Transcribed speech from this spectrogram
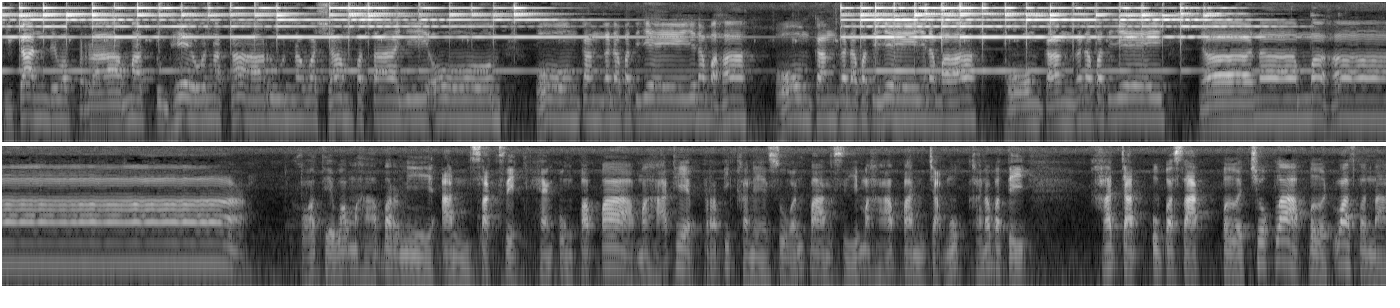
สิกันเดวปรามาตุมเฮวนาการุณวชัมปตายีโอมโอมกังกนปฏิเยยนมหาโอมกังกนปฏิเยนมหาโอมกังกนปฏิเย ยานามหา ขอเทวมหาบารมีอันศักดิ์สิทธิ์แห่งองค์ป้าป้า มหาเทพพระพิคเนศวรปางศรีมหาปัญจมุขคณปติขจัดอุปสรรค เปิดโชคลาภเปิดวาสนา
